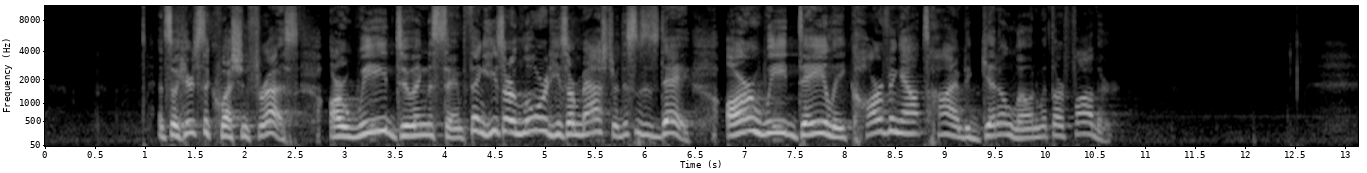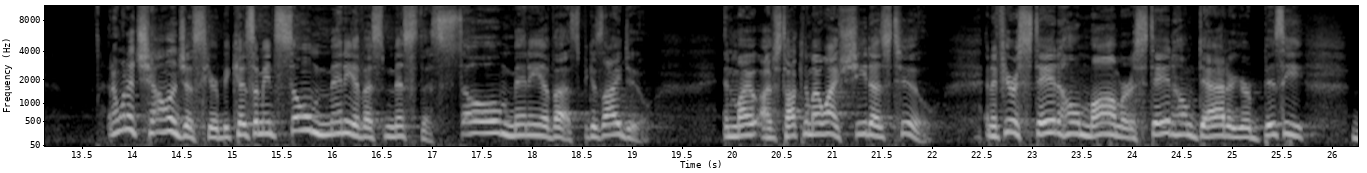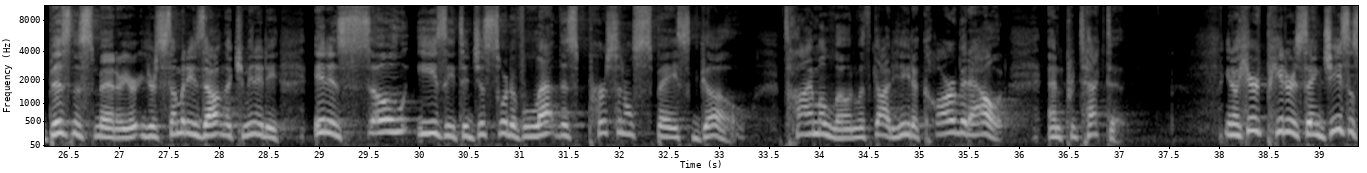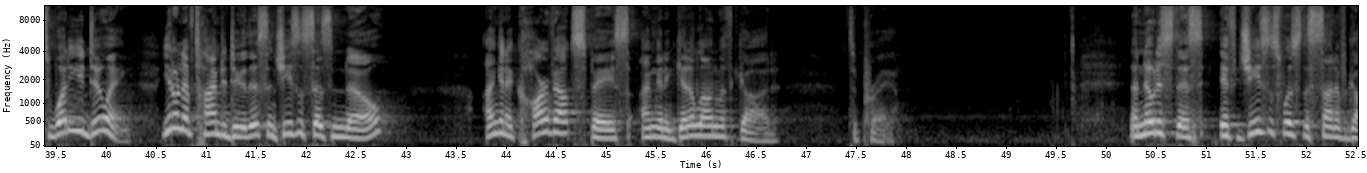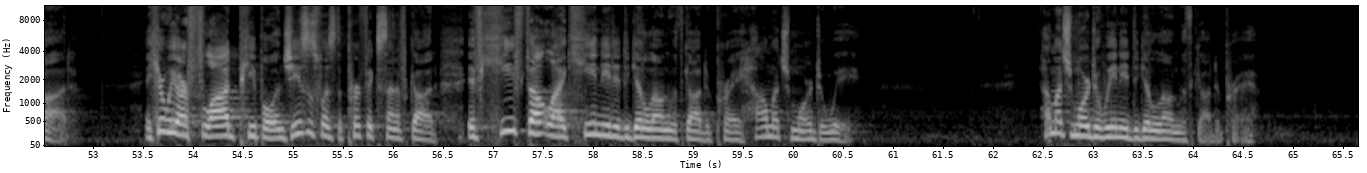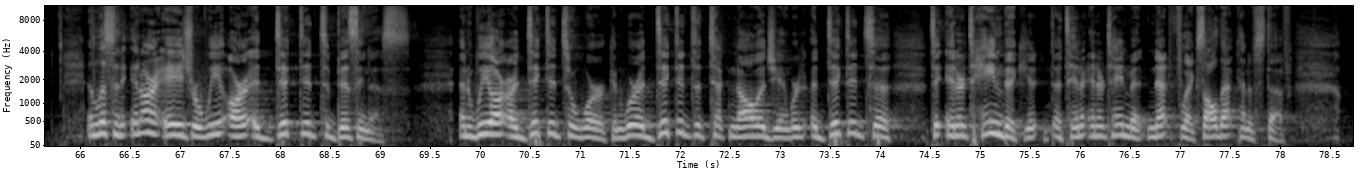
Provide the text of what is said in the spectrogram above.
And so here's the question for us Are we doing the same thing? He's our Lord, He's our Master, this is His day. Are we daily carving out time to get alone with our Father? And I want to challenge us here because, I mean, so many of us miss this. So many of us, because I do. And my, I was talking to my wife, she does too. And if you're a stay at home mom or a stay at home dad or you're a busy businessman or you're, you're somebody who's out in the community, it is so easy to just sort of let this personal space go. Time alone with God. You need to carve it out and protect it. You know, here Peter is saying, Jesus, what are you doing? You don't have time to do this. And Jesus says, No, I'm going to carve out space. I'm going to get alone with God to pray. Now, notice this if Jesus was the Son of God, and here we are, flawed people, and Jesus was the perfect Son of God. If he felt like he needed to get alone with God to pray, how much more do we? How much more do we need to get alone with God to pray? And listen, in our age where we are addicted to busyness, and we are addicted to work and we're addicted to technology and we're addicted to, to entertainment, to entertainment, Netflix, all that kind of stuff.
